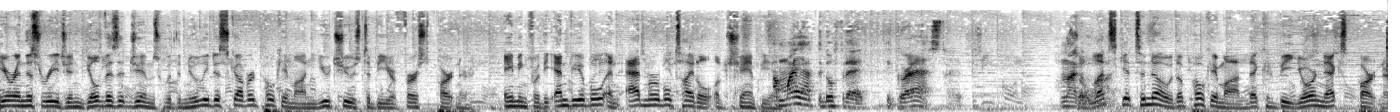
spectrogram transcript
Here in this region, you'll visit gyms with the newly discovered Pokemon you choose to be your first partner, aiming for the enviable and admirable title of champion. I might have to go for that the grass type. So let's lie. get to know the Pokemon that could be your next partner.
